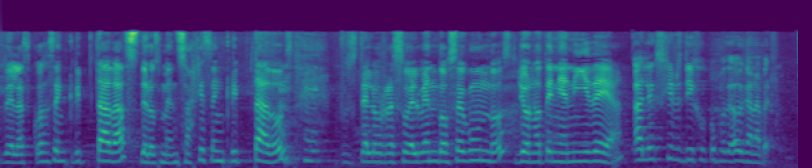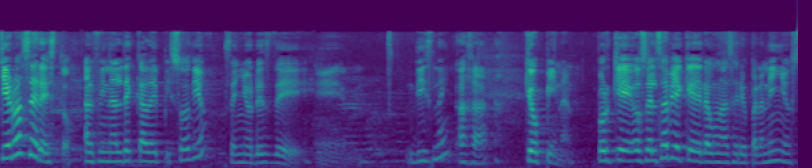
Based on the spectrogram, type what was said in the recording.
de las cosas encriptadas, de los mensajes encriptados, pues te lo resuelve en dos segundos. Yo no tenía ni idea. Alex Hirsch dijo como de, oigan, a ver, quiero hacer esto. Al final de cada episodio, señores de eh, Disney, Ajá. ¿qué opinan? Porque, o sea, él sabía que era una serie para niños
